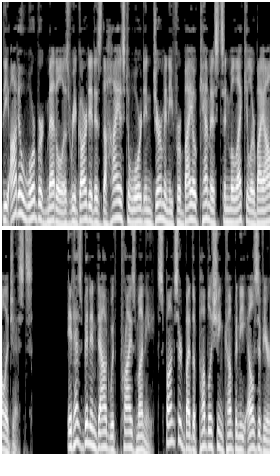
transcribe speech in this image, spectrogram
The Otto Warburg Medal is regarded as the highest award in Germany for biochemists and molecular biologists. It has been endowed with prize money, sponsored by the publishing company Elsevier,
